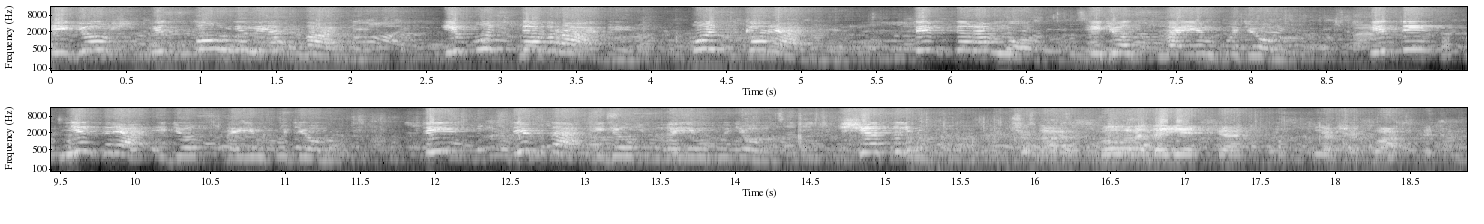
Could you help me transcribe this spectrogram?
идешь исполненный отваги, и пусть овраги, пусть коряги, ты все равно идешь своим путем. И ты не зря идешь своим путем. Ты всегда идешь своим путем. Счастлив. Зараз слово надається першокласникам.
